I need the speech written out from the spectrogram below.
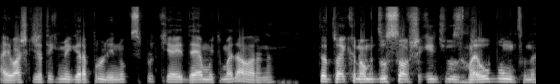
aí eu acho que já tem que migrar para o Linux, porque a ideia é muito mais da hora, né? Tanto é que o nome do software que a gente usa é Ubuntu, né?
